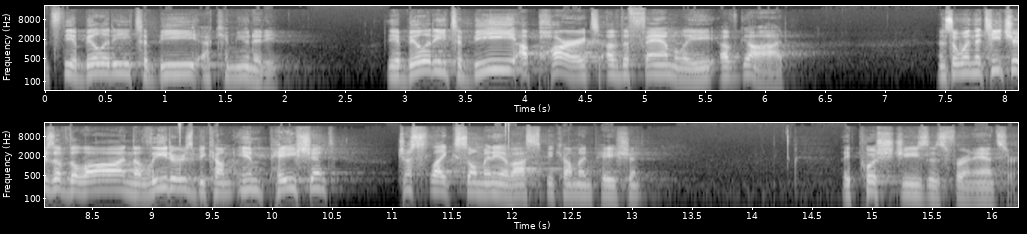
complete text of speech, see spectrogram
It's the ability to be a community, the ability to be a part of the family of God. And so when the teachers of the law and the leaders become impatient, just like so many of us become impatient, they push Jesus for an answer.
